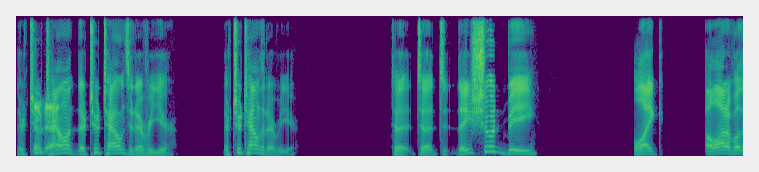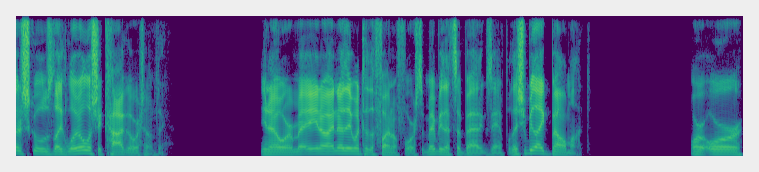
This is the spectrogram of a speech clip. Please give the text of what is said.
They're too no talent. They're too talented every year. They're too talented every year. To, to to they should be like a lot of other schools, like Loyola Chicago or something. You know, or you know, I know they went to the Final Four, so maybe that's a bad example. They should be like Belmont, or or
